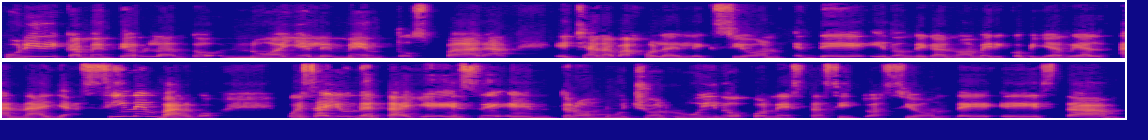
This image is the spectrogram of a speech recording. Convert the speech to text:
jurídicamente hablando, no hay elementos para echar abajo la elección de donde ganó Américo Villarreal Anaya. Sin embargo, pues hay un detalle, entró mucho ruido con esta situación de esta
